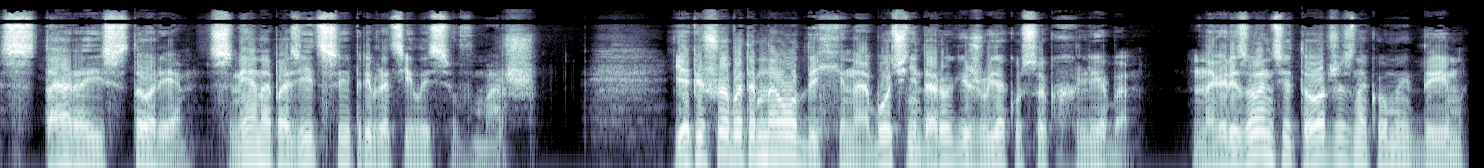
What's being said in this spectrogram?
старая история. Смена позиции превратилась в марш. Я пишу об этом на отдыхе, на обочине дороги, жуя кусок хлеба. На горизонте тот же знакомый дым,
